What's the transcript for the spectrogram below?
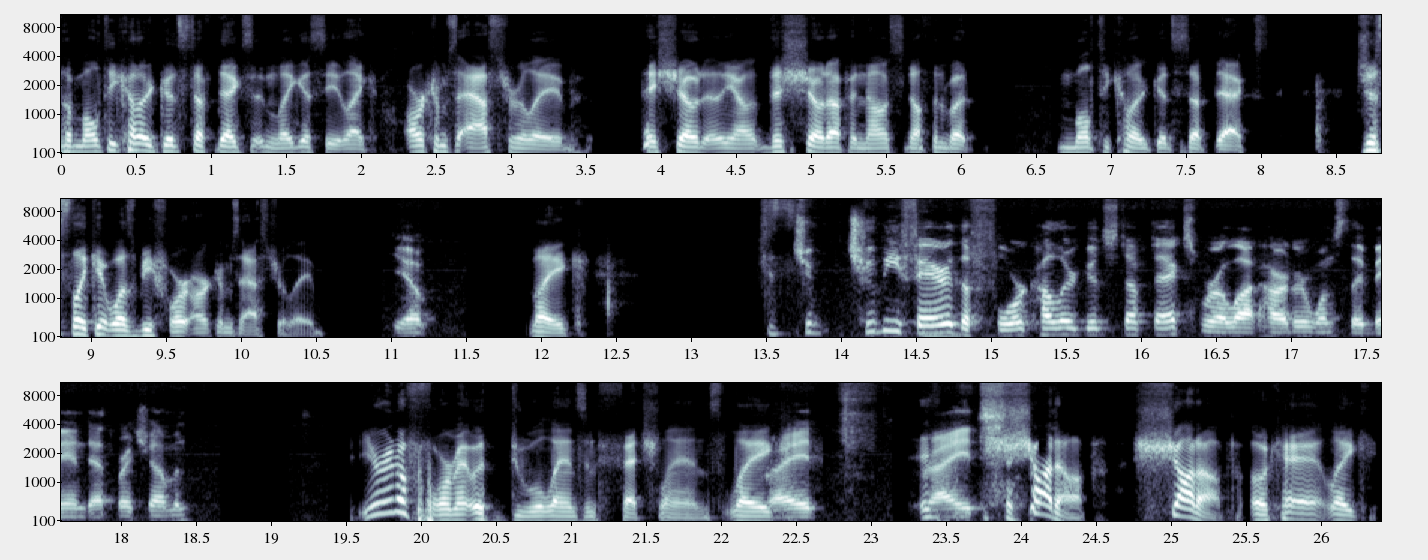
the multicolored good stuff decks in Legacy, like Arcum's Astrolabe, they showed you know this showed up and now it's nothing but multicolored good stuff decks, just like it was before Arcum's Astrolabe. Yep Like, just To, to be fair, the four color good stuff decks were a lot harder once they banned Deathrite Shaman. you're in a format with dual lands and fetch lands. Like, Right? Eh, right. shut up, shut up. Okay, like,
